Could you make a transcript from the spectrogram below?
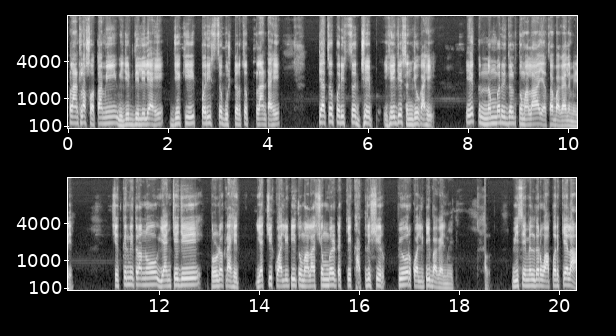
प्लांटला स्वतः मी व्हिजिट दिलेली आहे जे की परीसचं बुस्टरचं प्लांट आहे. त्याचं परीसचं झेप हे जे संजीवक आहे एक नंबर रिझल्ट तुम्हाला याचा बघायला मिळेल. शेतकरी मित्रांनो यांचे जे प्रोडक्ट आहेत याची क्वालिटी तुम्हाला शंभर टक्के खात्रीशीर प्युअर क्वालिटी बघायला मिळते. वीस एम एल जर वापर केला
